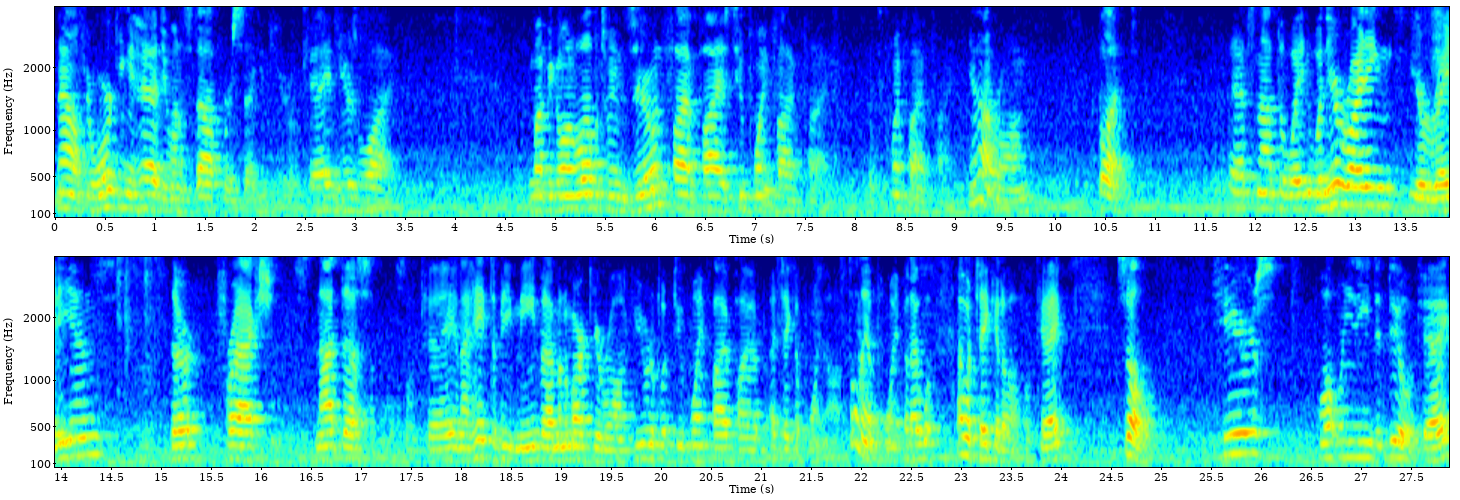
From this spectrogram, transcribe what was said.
Now, if you're working ahead, you want to stop for a second here, okay? And here's why. You might be going, well, between 0 and 5 pi is 2.5 pi. 2.5 pi. You're not wrong, but that's not the way. When you're writing your radians, they're fractions, not decimals, okay? And I hate to be mean, but I'm gonna mark you wrong. If you were to put 2.5 pi, I'd take a point off. It's only a point, but I would, I would take it off, okay? So, here's what we need to do, okay?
